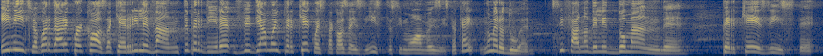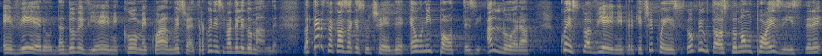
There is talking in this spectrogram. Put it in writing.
Inizio a guardare qualcosa che è rilevante per dire vediamo il perché questa cosa esiste, si muove, esiste, ok? Numero due, si fanno delle domande perché esiste, è vero, da dove viene, come, quando, eccetera. Quindi si fa delle domande. La terza cosa che succede è un'ipotesi. Allora, questo avviene perché c'è questo, piuttosto non può esistere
